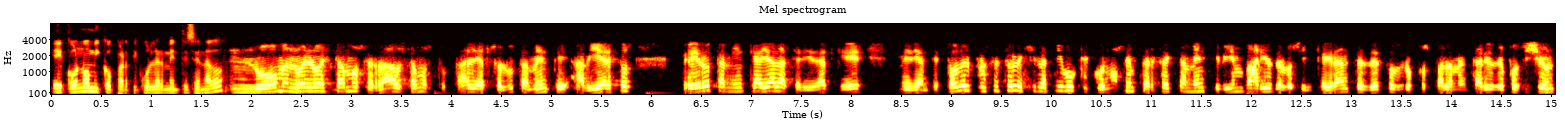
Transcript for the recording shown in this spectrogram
económico particularmente, senador. No, Manuel, no estamos cerrados, estamos total y absolutamente abiertos, pero también que haya la seriedad que es mediante todo el proceso legislativo que conocen perfectamente bien varios de los integrantes de estos grupos parlamentarios de oposición,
